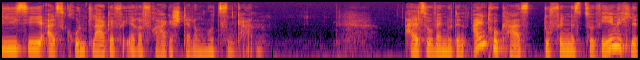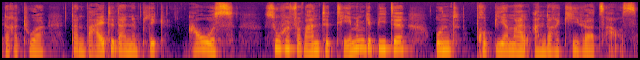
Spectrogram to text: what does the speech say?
die sie als Grundlage für ihre Fragestellung nutzen kann. Also wenn du den Eindruck hast, du findest zu wenig Literatur, dann weite deinen Blick aus, suche verwandte Themengebiete und probier mal andere Keywords aus.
